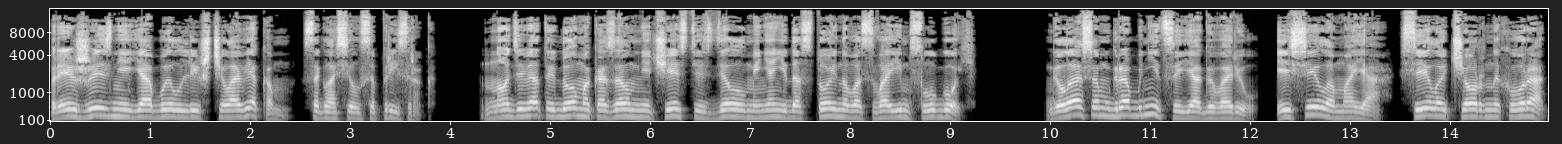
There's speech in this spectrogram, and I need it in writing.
«При жизни я был лишь человеком», — согласился призрак. «Но девятый дом оказал мне честь и сделал меня недостойного своим слугой. Глазом гробницы я говорю, и сила моя — сила черных врат.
